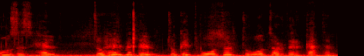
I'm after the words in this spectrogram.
Moses help to help them to get water to water their cattle.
